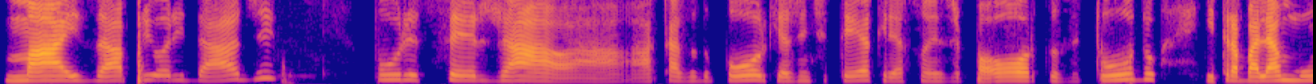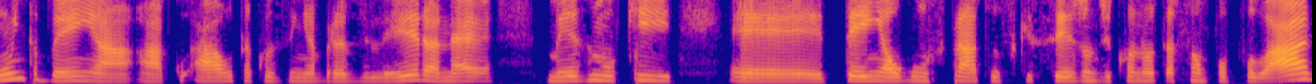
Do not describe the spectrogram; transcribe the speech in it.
mas a prioridade por ser já a, casa do porco, e a gente ter a criações de porcos e tudo, e trabalhar muito bem a, a, a alta cozinha brasileira, né? Mesmo que é, tenha alguns pratos que sejam de conotação popular,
